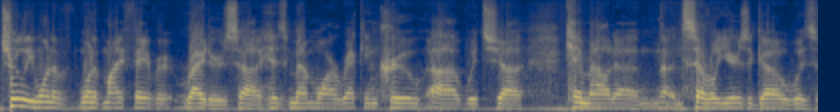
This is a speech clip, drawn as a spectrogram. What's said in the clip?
truly one of one of my favorite writers. Uh, his memoir *Wrecking Crew*, uh, which came out several years ago, was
